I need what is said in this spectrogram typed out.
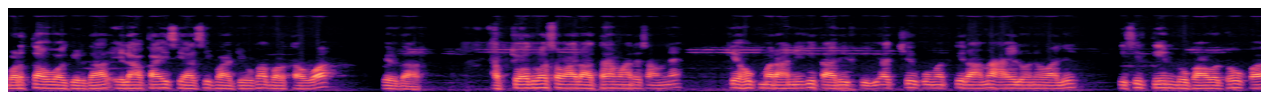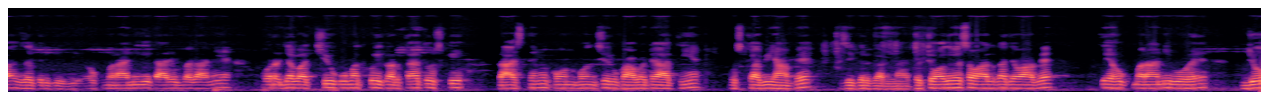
बढ़ता हुआ किरदार, इलाकाई सियासी पार्टियों का बढ़ता हुआ किरदार। अब चौदहवा सवाल आता है हमारे सामने कि हुक्मरानी की तारीफ़ कीजिए। अच्छी हुकूमत की राह में हायल होने वाली किसी तीन रुकावटों का ज़िक्र कीजिए। हुक्मरानी की तारीफ़ बतानी है और जब अच्छी हुकूमत कोई करता है तो उसके रास्ते में कौन कौन सी रुकावटें आती हैं, उसका भी यहाँ पे ज़िक्र करना है। तो चौदहवें सवाल का जवाब है कि हुक्मरानी वो है जो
